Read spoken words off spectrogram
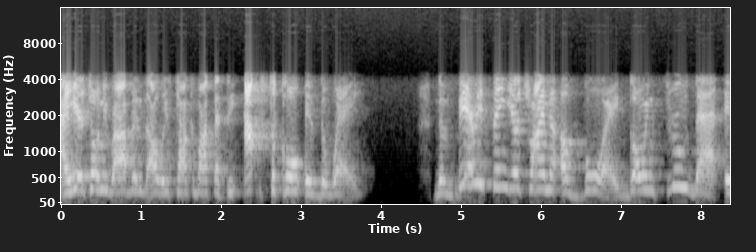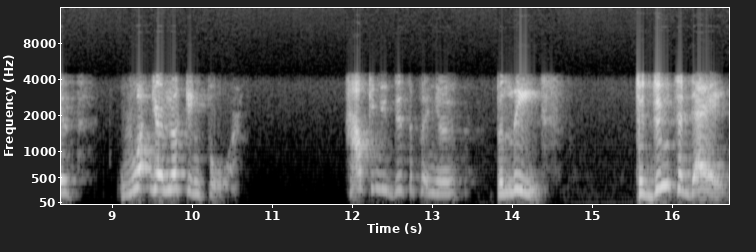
I hear Tony Robbins always talk about that the obstacle is the way. The very thing you're trying to avoid going through that is what you're looking for. How can you discipline your beliefs to do today?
